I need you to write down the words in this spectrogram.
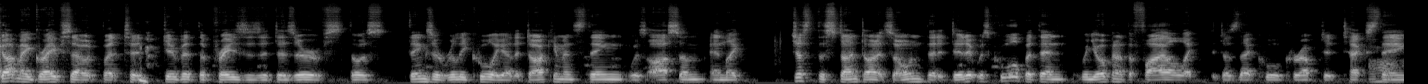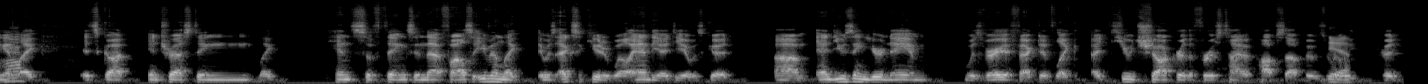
got my gripes out, but to give it the praises it deserves, those things are really cool. Yeah, the documents thing was awesome, and like just the stunt on its own that it did it was cool. But then when you open up the file, like it does that cool corrupted text thing, and Uh-huh. like it's got interesting like hints of things in that file. So even like it was executed well, and the idea was good. Um, and using your name was very effective. Like a huge shocker the first time it pops up. It was Yeah. really good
